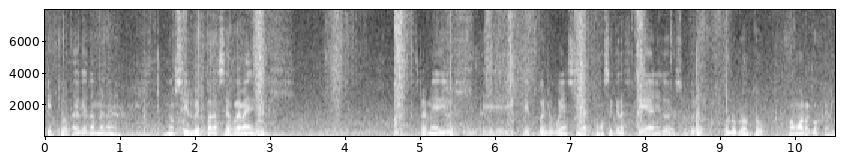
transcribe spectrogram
que esto acá también hay, nos sirve para hacer remedios. Remedios eh, que después les voy a enseñar cómo se craftean y todo eso, pero por lo pronto vamos a recogerlo.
